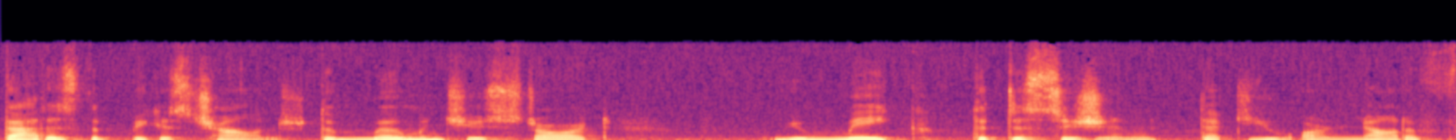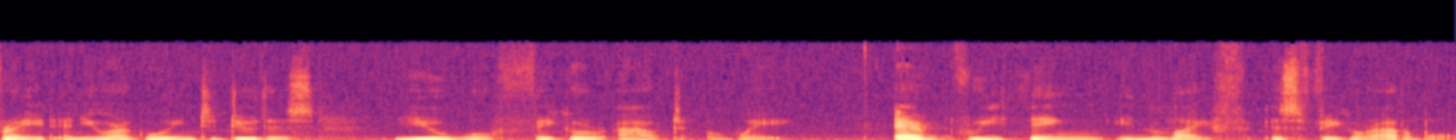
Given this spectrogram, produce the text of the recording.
That is the biggest challenge. The moment you start, you make the decision that you are not afraid and you are going to do this, you will figure out a way. Everything in life is figure outable.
